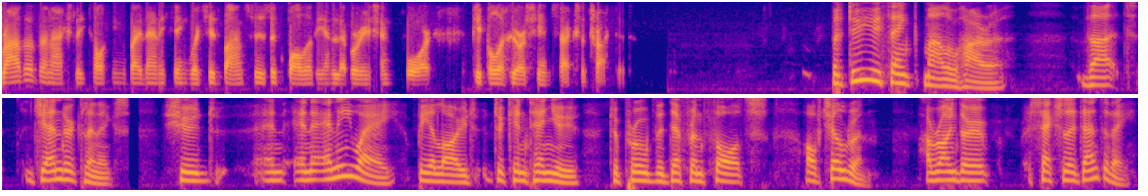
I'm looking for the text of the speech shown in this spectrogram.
rather than actually talking about anything which advances equality and liberation for people who are same-sex attracted. But do you think, Mal O'Hara, that gender clinics should in in any way be allowed to continue to probe the different thoughts of children around their sexual identity?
